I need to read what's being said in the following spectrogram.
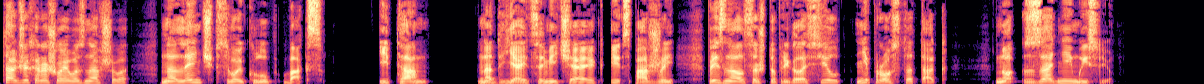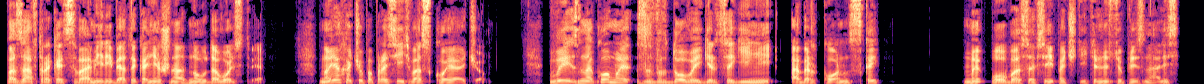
также хорошо его знавшего, на ленч в свой клуб «Бакс». И там, над яйцами чаек и спаржей, признался, что пригласил не просто так, но с задней мыслью. Позавтракать с вами, ребята, конечно, одно удовольствие, но я хочу попросить вас кое о чем. Вы знакомы с вдовой герцогиней Аберкорнской? Мы оба со всей почтительностью признались,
